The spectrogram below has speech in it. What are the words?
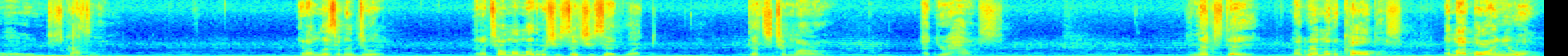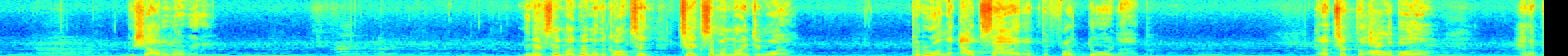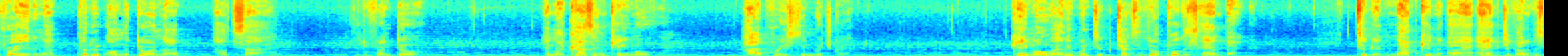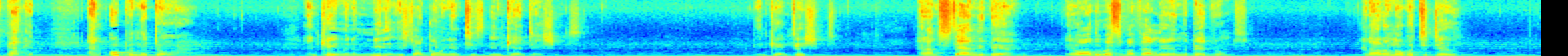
uh, casa. And I'm listening to her. And I told my mother what she said. She said, What? That's tomorrow at your house. The next day, my grandmother called us. Am I boring you all? We shouted already. The next day, my grandmother called and said, Take some anointing oil, put it on the outside of the front doorknob. And I took the olive oil and I prayed and I put it on the doorknob outside to the front door. And my cousin came over, high priest in witchcraft. Came over and he went to touch the door, pulled his hand back, took a napkin, a handkerchief out of his pocket, and opened the door and came and immediately started going into incantations. Incantations. And I'm standing there, and all the rest of my family are in the bedrooms. And I don't know what to do.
